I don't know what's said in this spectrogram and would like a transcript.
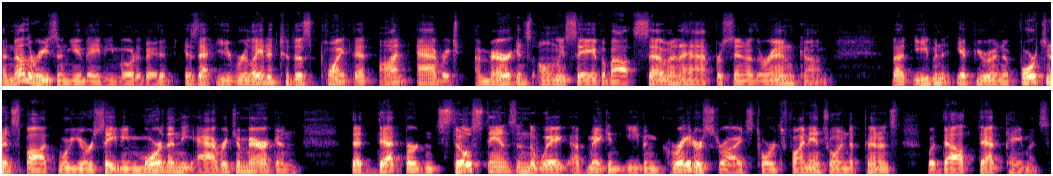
Another reason you may be motivated is that you related to this point that on average, Americans only save about 7.5% of their income. But even if you're in a fortunate spot where you're saving more than the average American, the debt burden still stands in the way of making even greater strides towards financial independence without debt payments.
